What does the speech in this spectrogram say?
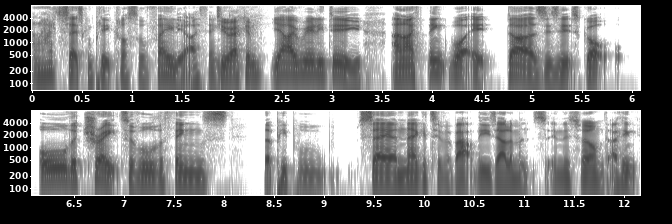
And I have to say, it's a complete colossal failure. I think. Do you reckon? Yeah, I really do. And I think what it does is it's got all the traits of all the things that people say are negative about these elements in this film. I think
